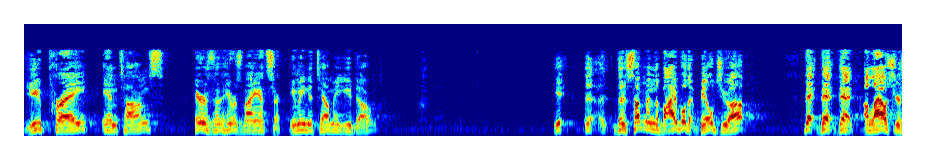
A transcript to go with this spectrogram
you pray in tongues? Here's, here's my answer. You mean to tell me you don't? You, uh, there's something in the Bible that builds you up, that, that, that allows your,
